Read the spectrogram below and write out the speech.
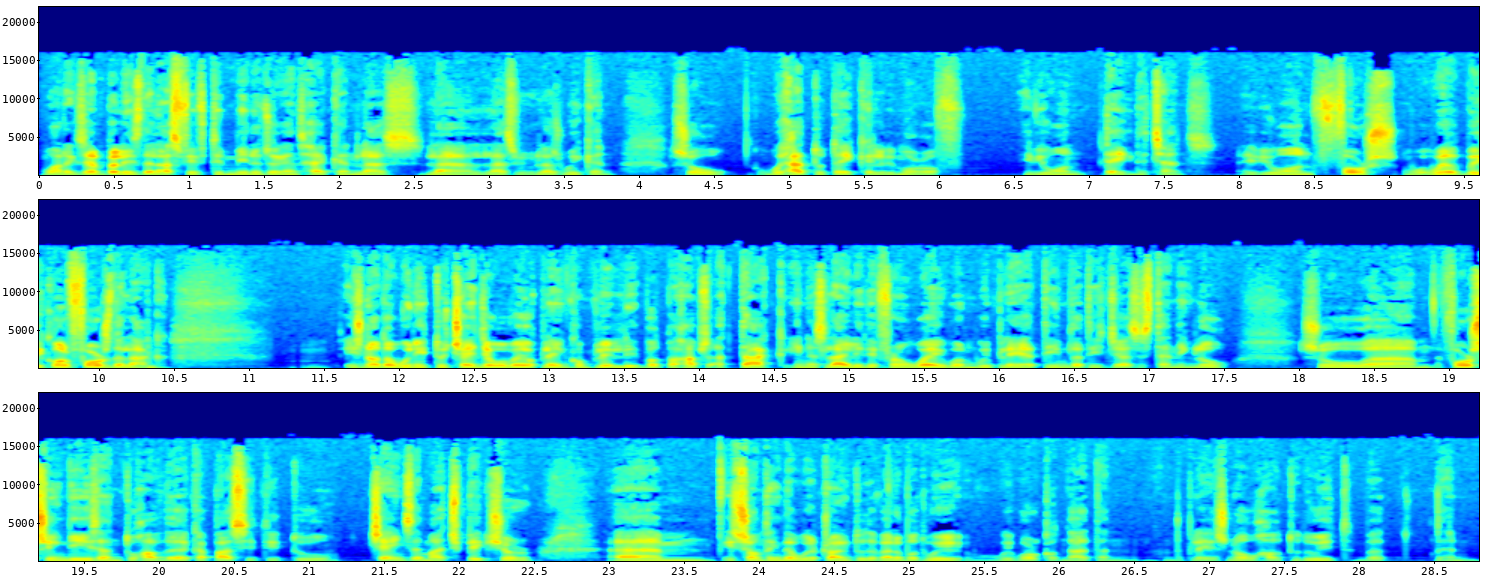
One example is the last 15 minutes against Häcken last la, last last weekend. So we had to take a little bit more of, if you want, take the chance. If you want, force. Well, we call force the luck. It's not that we need to change our way of playing completely, but perhaps attack in a slightly different way when we play a team that is just standing low. So um, forcing this and to have the capacity to change the match picture um, is something that we're trying to develop. But we we work on that, and the players know how to do it. But then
